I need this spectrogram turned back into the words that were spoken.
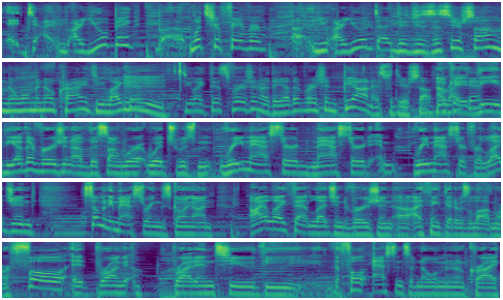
are you a big uh, what's your favorite uh, you are you a did, is this your song no woman no cry do you like it do you like this version or the other version be honest with yourself You Hmm. Okay, like the the other version of the song, where, which was remastered, mastered, remastered for Legend. So many masterings going on. I like that Legend version. Uh, I think that it was a lot more full. It brought brought into the the full essence of No Woman No Cry.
